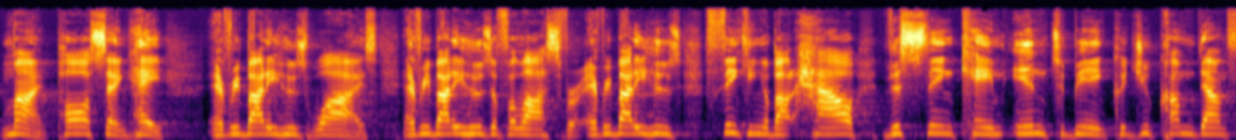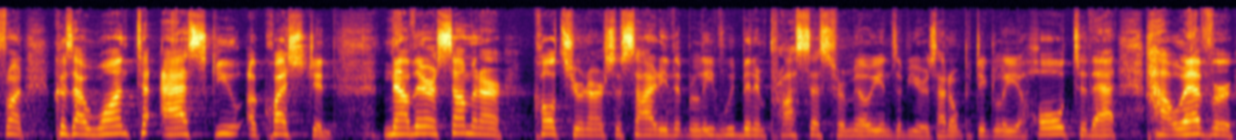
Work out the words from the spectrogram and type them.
mind. Paul's saying, hey, everybody who's wise, everybody who's a philosopher, everybody who's thinking about how this thing came into being, could you come down front? Because I want to ask you a question. Now, there are some in our culture, in our society, that believe we've been in process for millions of years. I don't particularly hold to that. However,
